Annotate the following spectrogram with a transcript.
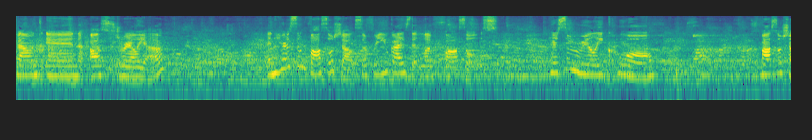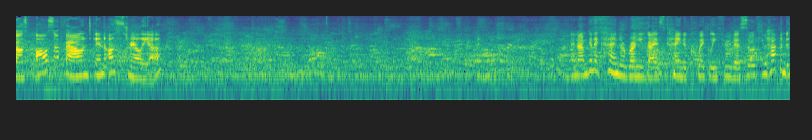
Found in Australia. And here's some fossil shells. So for you guys that love fossils, Here's some really cool fossil shells, also found in Australia. and I'm gonna kind of run you guys kind of quickly through this. So if you happen to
